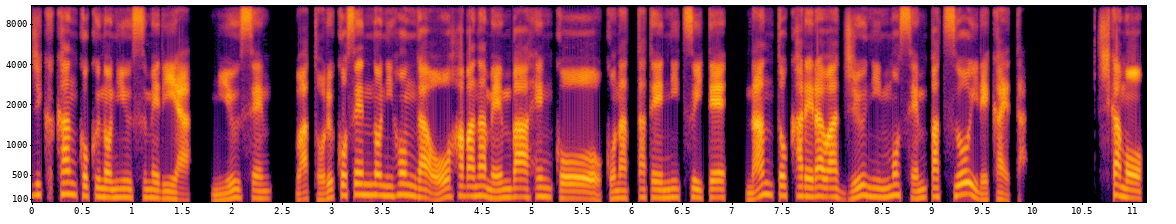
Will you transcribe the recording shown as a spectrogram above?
じく韓国のニュースメディア、入選はトルコ戦の日本が大幅なメンバー変更を行った点について、なんと彼らは10人も先発を入れ替えた。しかも、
